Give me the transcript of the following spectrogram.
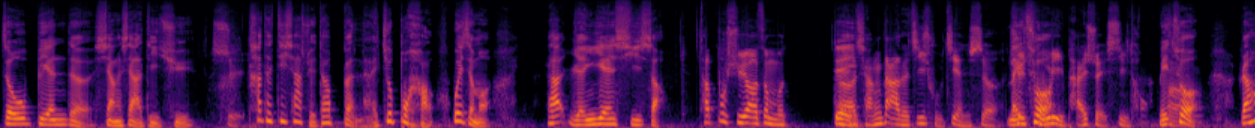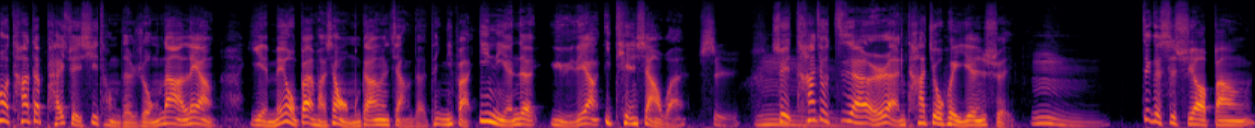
周边的乡下地区，是它的地下水道本来就不好，为什么？它人烟稀少，它不需要这么。对，强大的基础建设，没错，去处理排水系统，没错。然后它的排水系统的容纳量也没有办法像我们刚刚讲的，你把一年的雨量一天下完，是，嗯、所以它就自然而然它就会淹水。嗯，这个是需要帮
